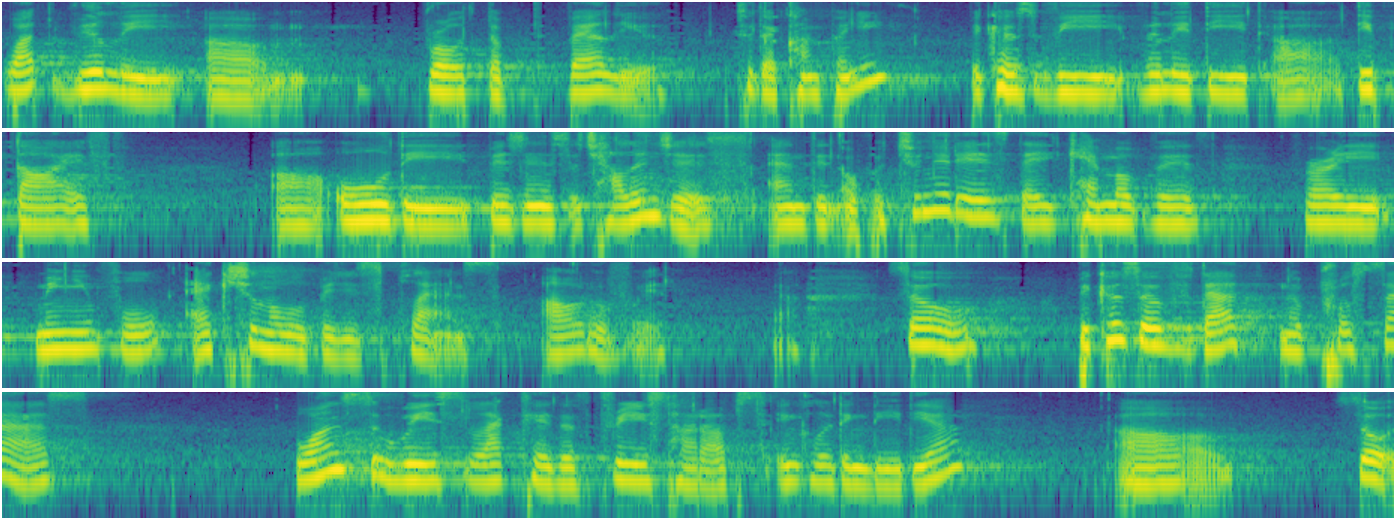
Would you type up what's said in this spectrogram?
what really um, brought the value to the company because we really did uh, deep dive uh, all the business challenges and the opportunities they came up with very meaningful, actionable business plans out of it. Yeah. So because of that you know, process, once we selected the three startups, including Lydia, Uh, so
